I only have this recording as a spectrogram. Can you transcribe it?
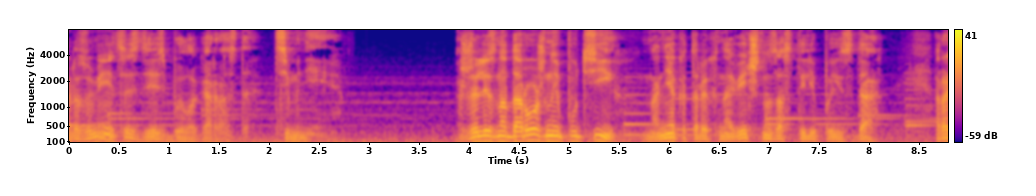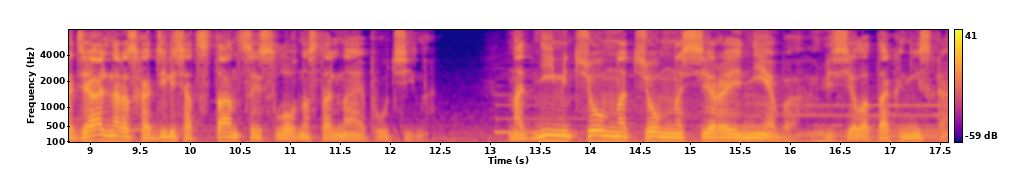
Разумеется, здесь было гораздо темнее. Железнодорожные пути, на некоторых навечно застыли поезда, радиально расходились от станции, словно стальная паутина. Над ними темно-темно-серое небо висело так низко,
